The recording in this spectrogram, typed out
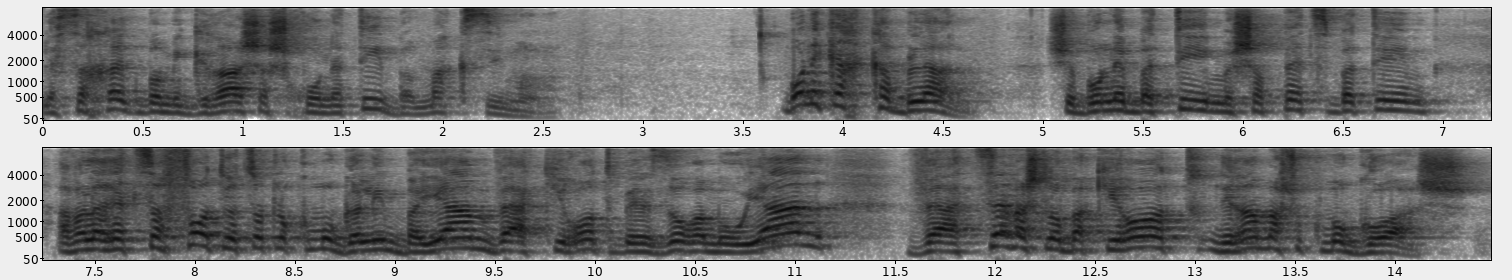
לשחק במגרש השכונתי במקסימום. בואו ניקח קבלן שבונה בתים, משפץ בתים, אבל הרצפות יוצאות לו כמו גלים בים והקירות באזור המאוין, והצבע שלו בקירות נראה משהו כמו גואש.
